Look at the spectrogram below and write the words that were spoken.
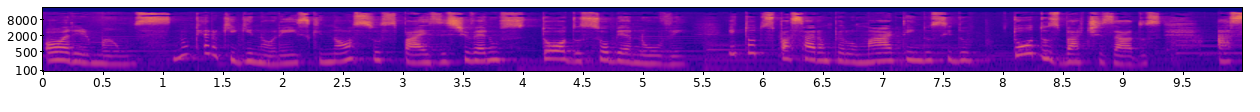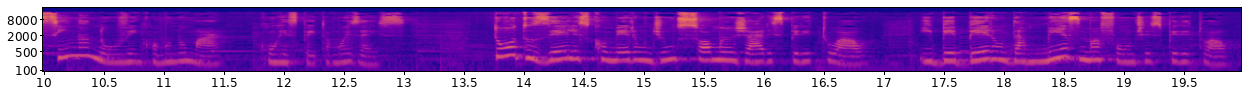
Ora, irmãos, não quero que ignoreis que nossos pais estiveram todos sob a nuvem e todos passaram pelo mar, tendo sido todos batizados, assim na nuvem como no mar, com respeito a Moisés. Todos eles comeram de um só manjar espiritual e beberam da mesma fonte espiritual,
